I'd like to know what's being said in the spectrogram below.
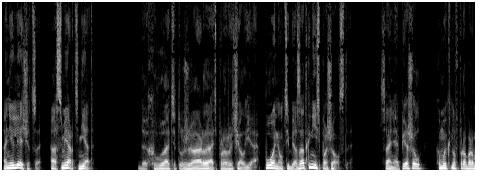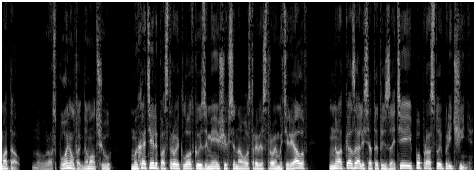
Они лечатся, а смерть нет. «Да хватит уже орать», — прорычал я. «Понял тебя, заткнись, пожалуйста». Саня опешил, Хмыкнув, пробормотал. «Ну, раз понял, тогда молчу. Мы хотели построить лодку из имеющихся на острове стройматериалов, но отказались от этой затеи по простой причине.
